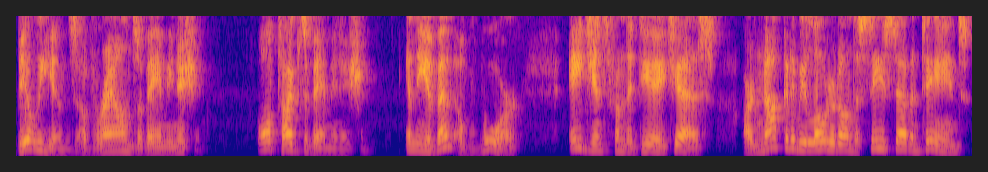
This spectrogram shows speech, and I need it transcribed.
billions of rounds of ammunition? All types of ammunition. In the event of war, agents from the DHS are not going to be loaded onto C 17s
